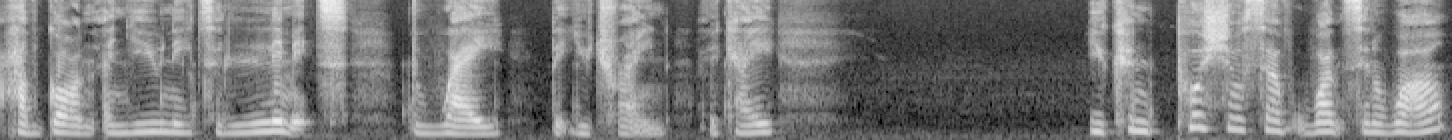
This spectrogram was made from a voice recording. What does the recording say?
have gone, and you need to limit the way that you train, okay? You can push yourself once in a while,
